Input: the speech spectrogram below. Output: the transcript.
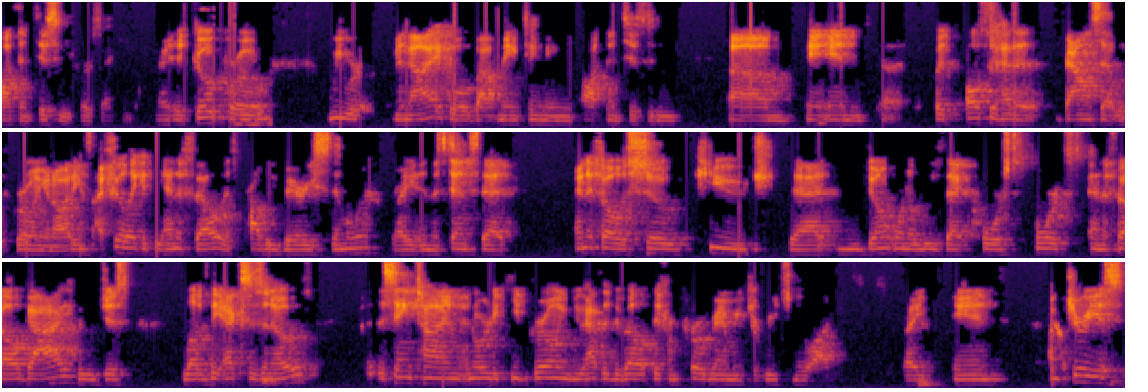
authenticity for a second. Right, at GoPro. Mm-hmm we were maniacal about maintaining authenticity, um, and uh, but also had to balance that with growing an audience. I feel like at the NFL, it's probably very similar, right? In the sense that NFL is so huge that you don't want to lose that core sports NFL guy who just loves the X's and O's. But at the same time, in order to keep growing, you have to develop different programming to reach new audiences, right? And I'm curious,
